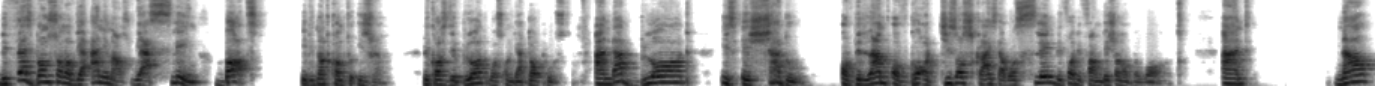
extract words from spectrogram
The firstborn son of their animals were slain. But it did not come to Israel because the blood was on their doorpost. And that blood is a shadow of the Lamb of God, Jesus Christ, that was slain before the foundation of the world. And now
